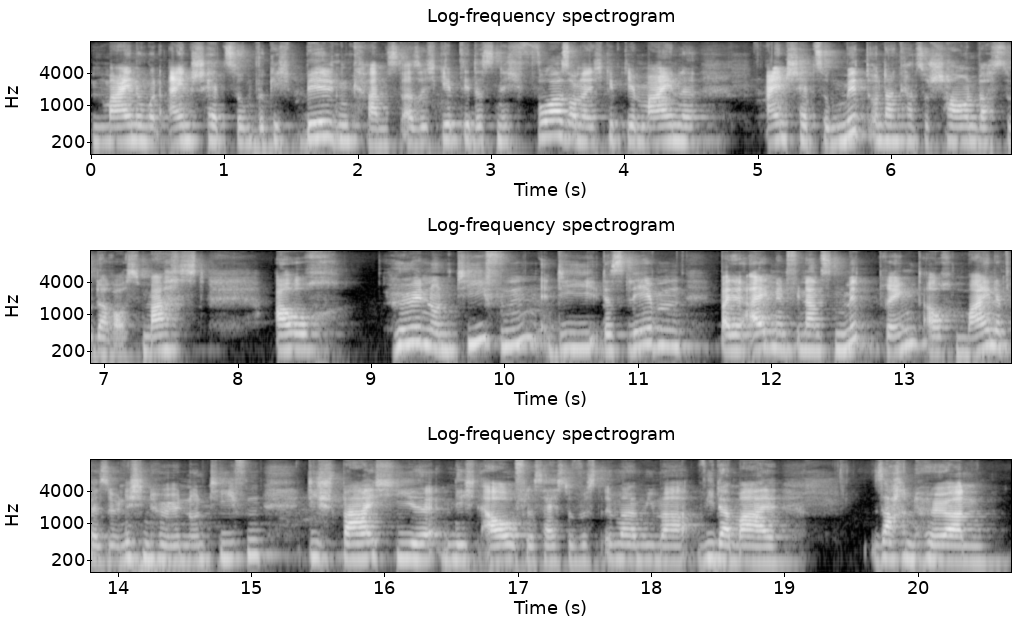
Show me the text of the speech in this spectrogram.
Meinung und Einschätzung wirklich bilden kannst. Also ich gebe dir das nicht vor, sondern ich gebe dir meine Einschätzung mit und dann kannst du schauen, was du daraus machst. Auch Höhen und Tiefen, die das Leben bei den eigenen Finanzen mitbringt, auch meine persönlichen Höhen und Tiefen, die spare ich hier nicht auf. Das heißt, du wirst immer wieder mal Sachen hören,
